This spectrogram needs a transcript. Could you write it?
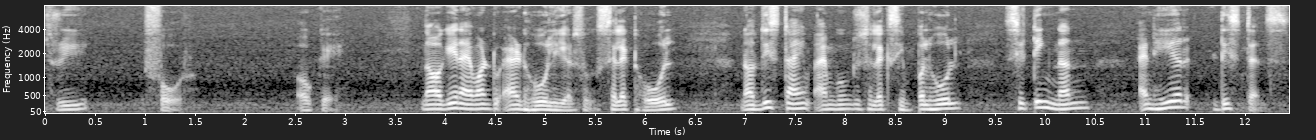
3 4 okay. Now again I want to add hole here. So select hole now this time I'm going to select simple hole sitting none and here distance.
